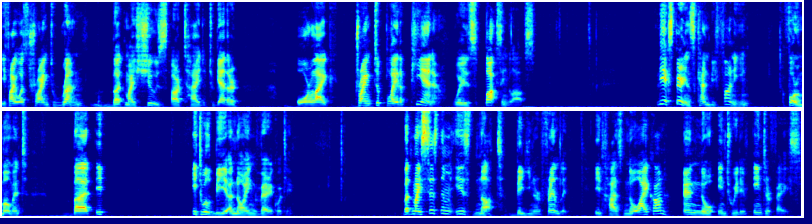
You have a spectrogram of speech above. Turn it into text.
if I was trying to run, but my shoes are tied together, or like trying to play the piano with boxing gloves. The experience can be funny for a moment, but it it will be annoying very quickly. But my system is not beginner friendly. It has no icon and no intuitive interface.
